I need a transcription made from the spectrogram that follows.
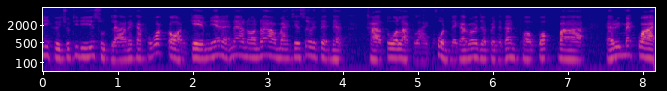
นี่คือชุดที่ดีที่สุดแล้วนะครับ เพราะว่าก่อนเกมนี้เนี่ยแน่นอนว่าแมนเชสเตอร์ยูไนเต็ดเนี่ยขาดตัวหลากหลายคนนะครับ ไม่ว่าจะเป็นทางด้านพอป็อกบาแฮร์รี่แม็กควาย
